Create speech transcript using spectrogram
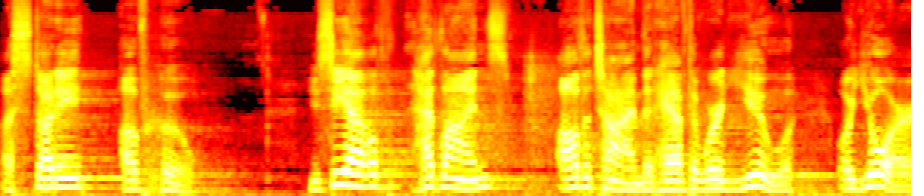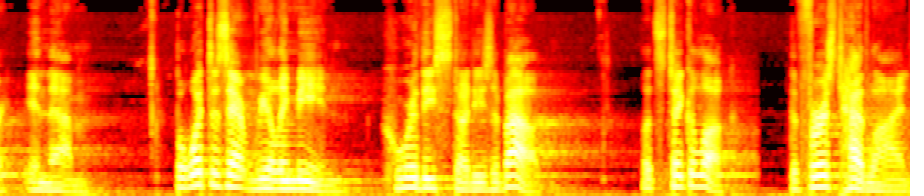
a study of who. You see headlines all the time that have the word you or your in them. But what does that really mean? Who are these studies about? Let's take a look. The first headline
